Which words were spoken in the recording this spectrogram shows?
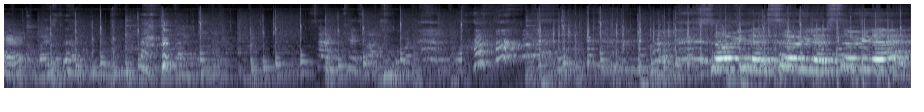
Evet. Sen kes söyle, söyle, söyle.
